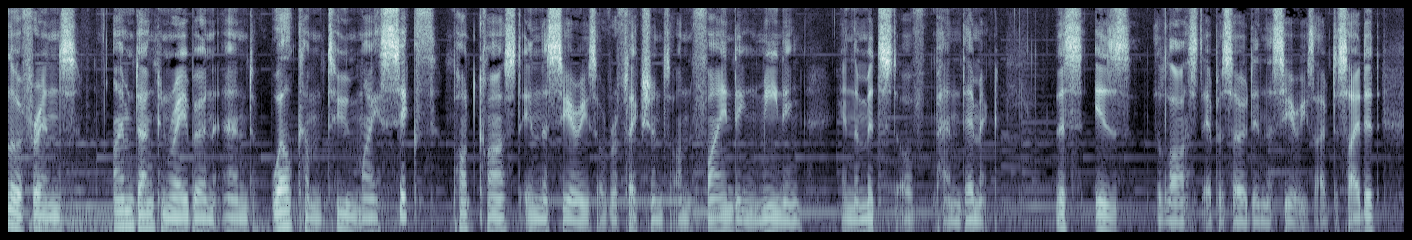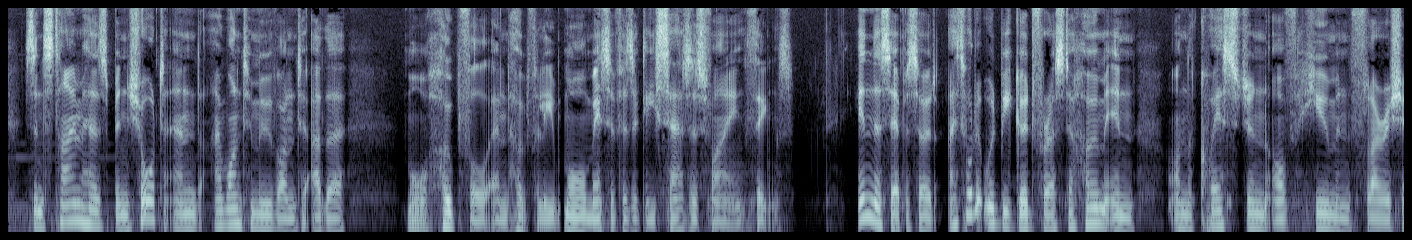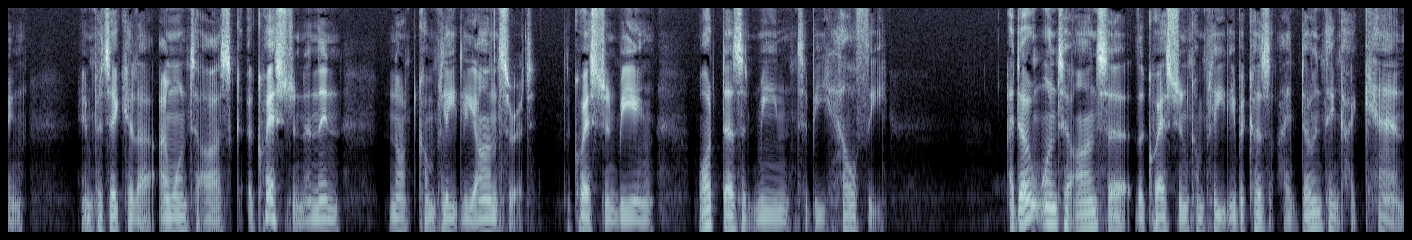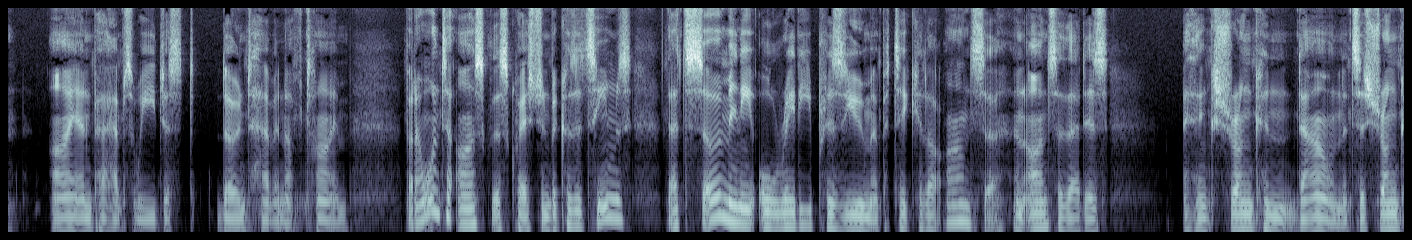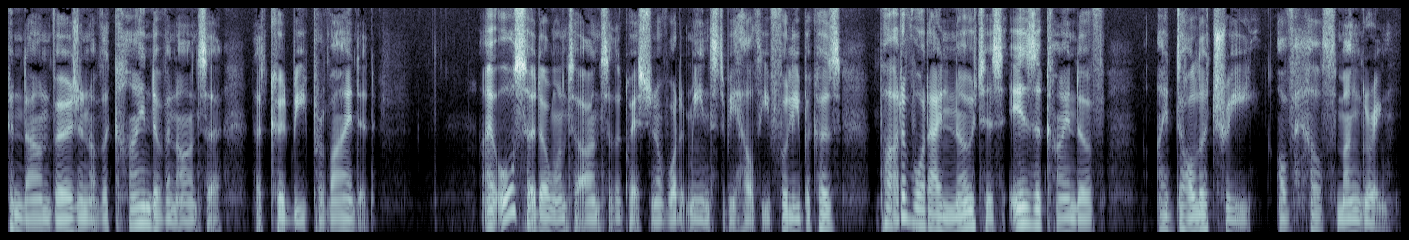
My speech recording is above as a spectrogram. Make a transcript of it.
Hello, friends. I'm Duncan Reyburn, and welcome to my sixth podcast in the series of reflections on finding meaning in the midst of pandemic. This is the last episode in the series, I've decided, since time has been short and I want to move on to other more hopeful and hopefully more metaphysically satisfying things. In this episode, I thought it would be good for us to home in on the question of human flourishing. In particular, I want to ask a question and then not completely answer it. The question being, what does it mean to be healthy? I don't want to answer the question completely because I don't think I can. I and perhaps we just don't have enough time. But I want to ask this question because it seems that so many already presume a particular answer, an answer that is, I think, shrunken down. It's a shrunken down version of the kind of an answer that could be provided. I also don't want to answer the question of what it means to be healthy fully because part of what I notice is a kind of idolatry of health mongering.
